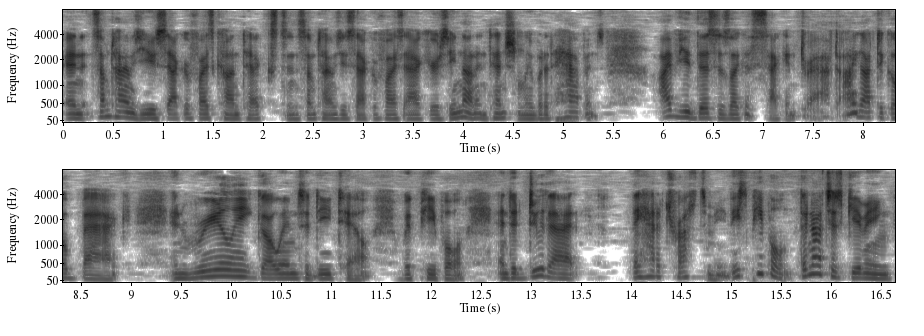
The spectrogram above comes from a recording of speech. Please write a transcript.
And sometimes you sacrifice context and sometimes you sacrifice accuracy, not intentionally, but it happens. I viewed this as like a second draft. I got to go back and really go into detail with people. And to do that, they had to trust me. These people, they're not just giving,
